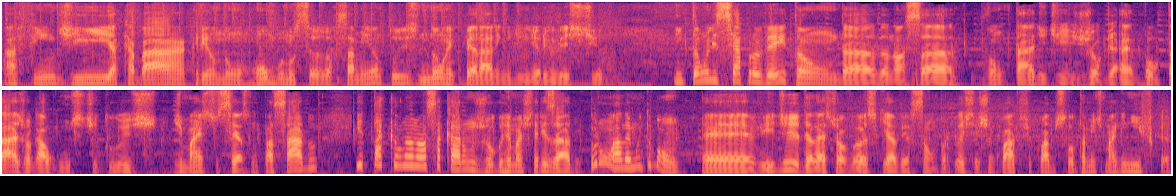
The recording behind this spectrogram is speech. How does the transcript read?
a fim de acabar criando um rombo nos seus orçamentos, não recuperarem o dinheiro investido. Então eles se aproveitam da, da nossa vontade de jogar, eh, voltar a jogar alguns títulos de mais sucesso no passado e tacam na nossa cara um jogo remasterizado. Por um lado é muito bom. É, vide The Last of Us, que a versão para PlayStation 4 ficou absolutamente magnífica.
